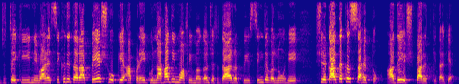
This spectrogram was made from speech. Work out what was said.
ਜਿੱਥੇ ਕਿ ਨਿਮਾਣੇ ਸਿੱਖ ਦੀ ਤਰ੍ਹਾਂ ਪੇਸ਼ ਹੋ ਕੇ ਆਪਣੇ ਗੁਨਾਹਾਂ ਦੀ ਮੁਆਫੀ ਮੰਗਣ, ਜਥੇਦਾਰ ਰਗਬੀਰ ਸਿੰਘ ਦੇ ਵੱਲੋਂ ਇਹ ਸ਼੍ਰੀ ਅਕਾਲ ਤਖਤ ਸਾਹਿਬ ਤੋਂ ਆਦੇਸ਼ ਪਾਰਿਤ ਕੀਤਾ ਗਿਆ ਹੈ। ਤੇ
